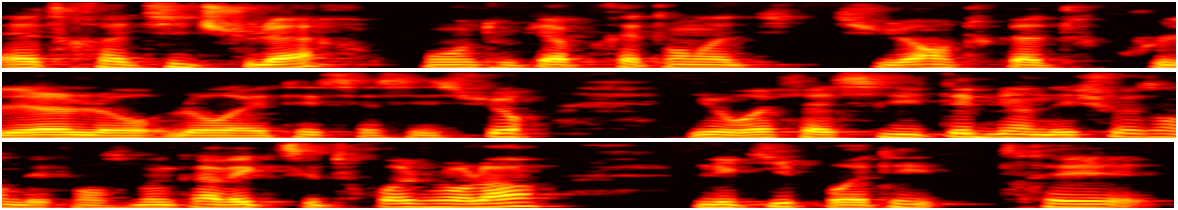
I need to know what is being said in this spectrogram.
être titulaire, ou en tout cas prétendre être titulaire, en tout cas tout coup l'aurait été, ça c'est sûr, il aurait facilité bien des choses en défense. Donc avec ces trois joueurs-là, l'équipe aurait été très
